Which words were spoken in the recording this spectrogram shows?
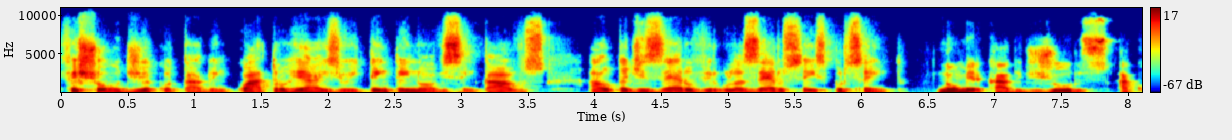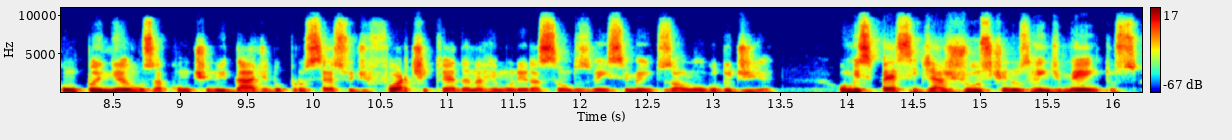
Fechou o dia cotado em R$ 4,89, alta de 0,06%. No mercado de juros, acompanhamos a continuidade do processo de forte queda na remuneração dos vencimentos ao longo do dia uma espécie de ajuste nos rendimentos,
